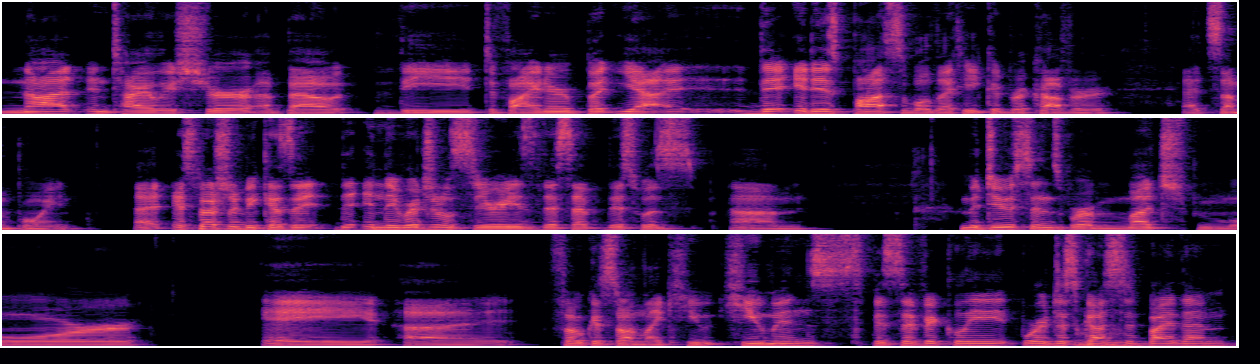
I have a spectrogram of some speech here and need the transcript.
Not entirely sure about the diviner, but yeah, it, it is possible that he could recover at some point. Uh, especially because it, in the original series, this ep- this was um, Medusans were much more a uh, focused on like hu- humans specifically were disgusted by them.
